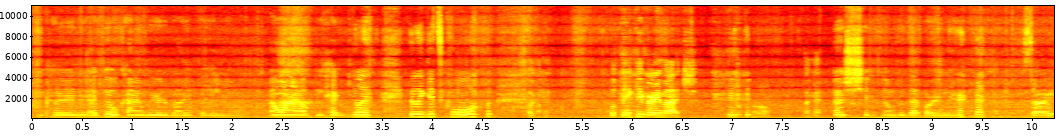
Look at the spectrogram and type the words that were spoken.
If we could. I feel kind of weird about it, but you know, I want to help you. I feel like, I feel like it's cool. Okay. Well, thank you very much. No. Okay. oh shit! Don't put that part in there. Sorry.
